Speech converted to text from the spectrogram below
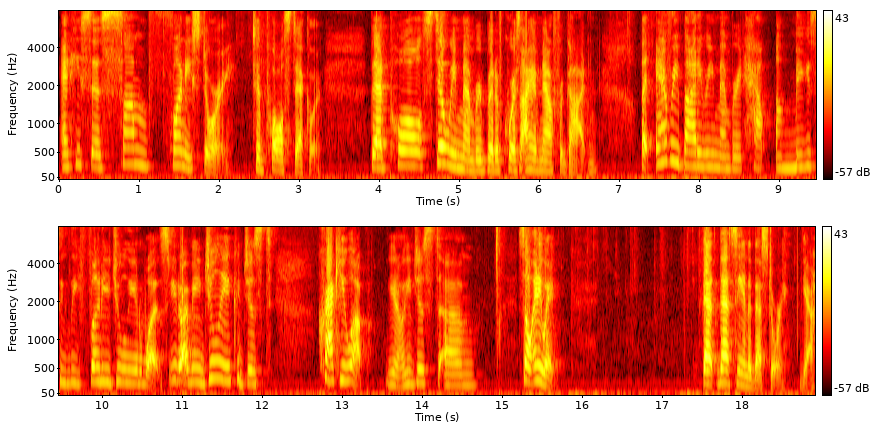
and he says some funny story to Paul Stekler that Paul still remembered, but of course I have now forgotten. But everybody remembered how amazingly funny Julian was. You know, I mean, Julian could just crack you up. You know, he just. Um, so anyway, that that's the end of that story. Yeah.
